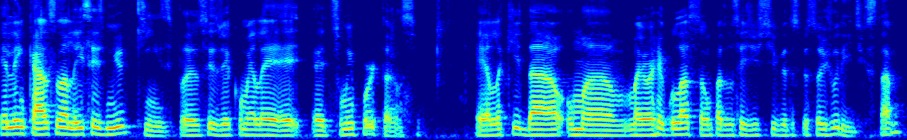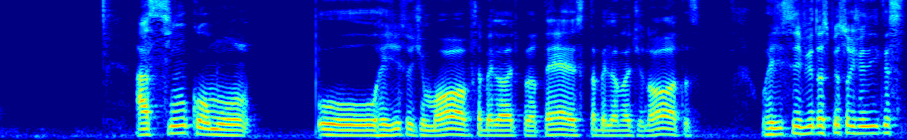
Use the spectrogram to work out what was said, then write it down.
elencados na Lei 6.015, para vocês verem como ela é, é de suma importância. Ela que dá uma maior regulação para os registros civis das pessoas jurídicas, tá? Assim como o registro de imóveis, tabelionato de protesto, tabelionato de notas, o registro civil das pessoas jurídicas,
